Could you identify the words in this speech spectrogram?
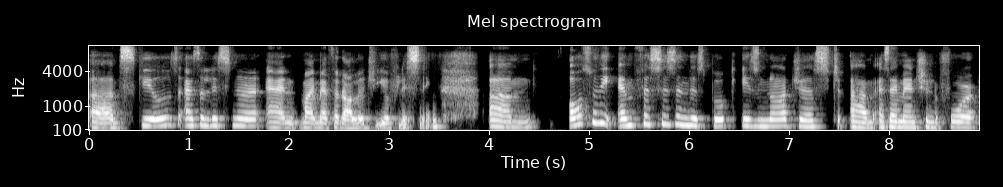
um, skills as a listener and my methodology of listening um, also the emphasis in this book is not just um, as i mentioned before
